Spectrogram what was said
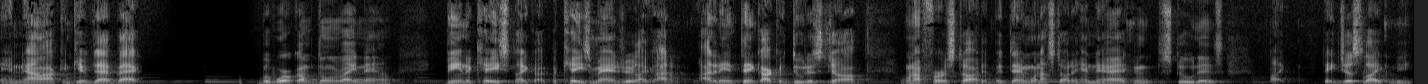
And now I can give that back. The work I'm doing right now, being a case like a, a case manager, like I don't I didn't think I could do this job when I first started. But then when I started interacting with the students, like they just like me.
